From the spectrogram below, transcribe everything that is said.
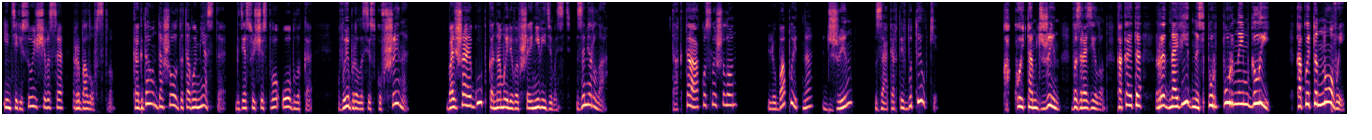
интересующегося рыболовством. Когда он дошел до того места, где существо облака выбралось из кувшина, большая губка, намыливавшая невидимость, замерла. «Так-так», — услышал он, — «любопытно, джин запертый в бутылке. «Какой там джин?» — возразил он. «Какая-то родновидность пурпурной мглы, какой-то новый,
